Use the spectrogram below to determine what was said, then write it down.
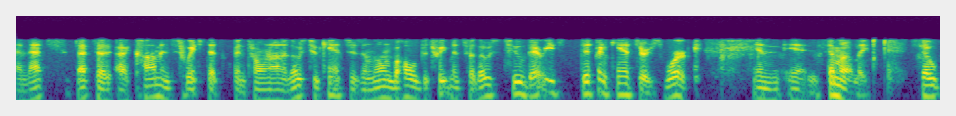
and that's that's a, a common switch that's been thrown on in those two cancers. And lo and behold, the treatments for those two very different cancers work in, in similarly. So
